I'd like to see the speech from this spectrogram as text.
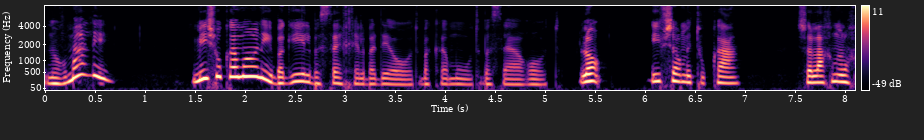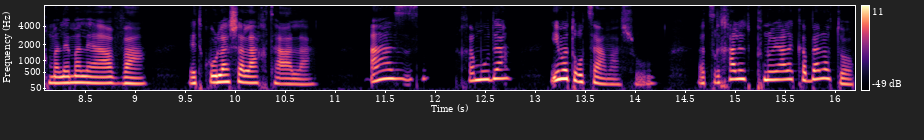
נורמלי. מישהו כמוני, בגיל, בשכל, בדעות, בכמות, בשערות. לא, אי אפשר מתוקה. שלחנו לך מלא מלא אהבה, את כולה שלחת הלאה. אז, חמודה, אם את רוצה משהו, את צריכה להיות פנויה לקבל אותו,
